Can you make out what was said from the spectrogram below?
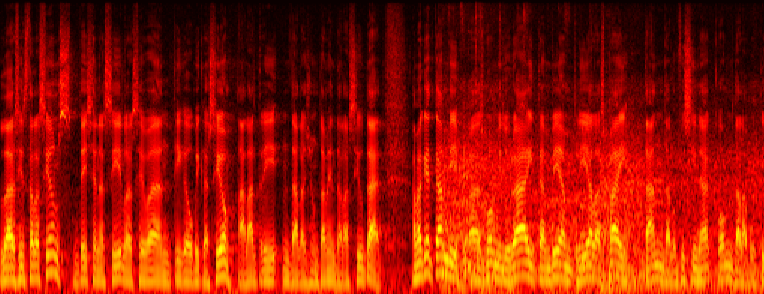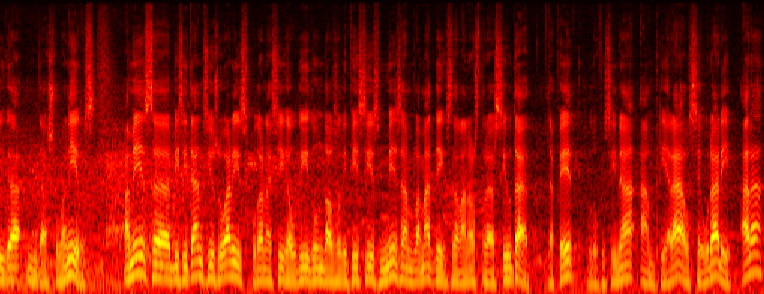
Les instal·lacions deixen així la seva antiga ubicació, a l'atri de l'Ajuntament de la ciutat. Amb aquest canvi es vol millorar i també ampliar l'espai, tant de l'oficina com de la botiga de souvenirs. A més, eh, visitants i usuaris podran així gaudir d'un dels edificis més emblemàtics de la nostra ciutat. De fet, l'oficina ampliarà el seu horari. Ara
